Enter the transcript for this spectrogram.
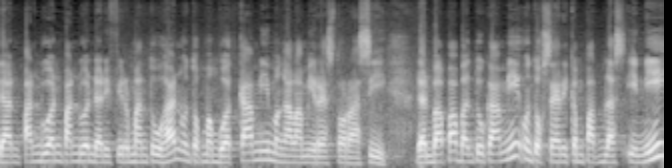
dan panduan-panduan dari firman Tuhan untuk membuat kami mengalami restorasi. Dan Bapak bantu kami untuk seri ke-14 ini,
